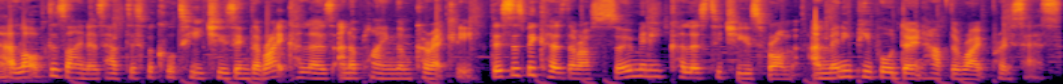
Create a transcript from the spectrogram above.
A lot of designers have difficulty choosing the right colors and applying them correctly. This is because there are so many colors to choose from and many people don't have the right process.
